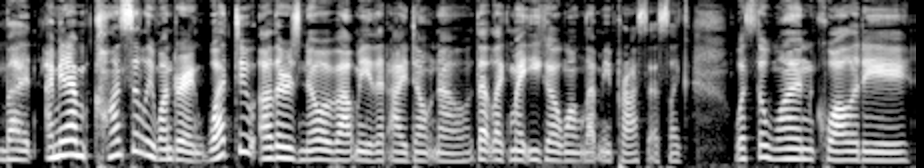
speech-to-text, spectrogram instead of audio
But I mean, I'm constantly wondering what do others know about me that I don't know, that like my ego won't let me process? Like, what's the one quality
